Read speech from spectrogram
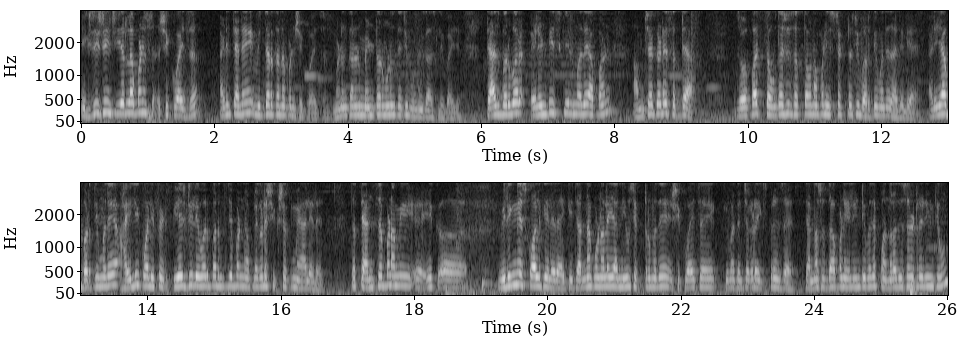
एक्झिस्टिंग टीचरला पण शिकवायचं आणि त्याने विद्यार्थ्यांना पण शिकवायचं. म्हणून कारण मेंटोर म्हणून त्याची भूमिका असली पाहिजे. त्याचबरोबर एल एन टी स्किलमध्ये आपण आमच्याकडे सध्या जवळपास चौदाशे सत्तावन्न आपण इन्स्ट्रक्टरची भरतीमध्ये झालेली आहे. आणि या भरतीमध्ये highly qualified P H D लेवलपर्यंतचे पण आपल्याकडे शिक्षक मिळालेले आहेत. तर त्यांचं पण आम्ही एक विलिंगनेस कॉल केलेला आहे की ज्यांना कोणाला या न्यू सेक्टरमध्ये शिकवायचं आहे किंवा त्यांच्याकडे एक्सपिरियन्स आहे त्यांनासुद्धा आपण एल एन टीमध्ये पंधरा दिवसाचं ट्रेनिंग ठेवून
